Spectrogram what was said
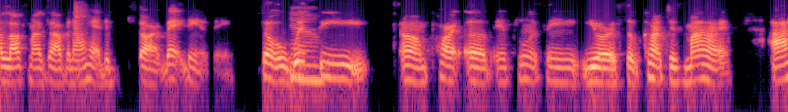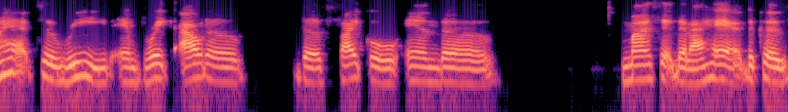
I lost my job and I had to start back dancing. So yeah. with the um, part of influencing your subconscious mind, I had to read and break out of the cycle and the mindset that I had because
